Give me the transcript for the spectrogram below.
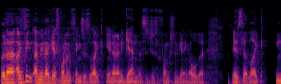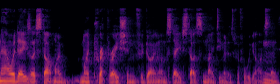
But uh, I think, I mean, I guess one of the things is like, you know, and again, this is just a function of getting older, is that like nowadays I start my my preparation for going on stage starts 90 minutes before we go on hmm. stage. Mm.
